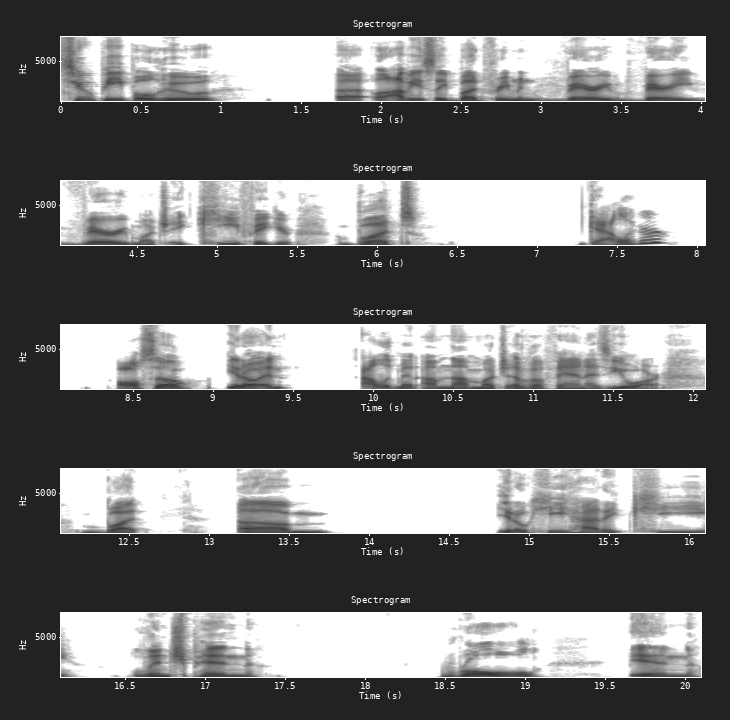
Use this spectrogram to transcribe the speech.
two people who uh, well, obviously Bud Friedman very very very much a key figure but Gallagher also, you know, and I'll admit I'm not much of a fan as you are, but um you know, he had a key linchpin role in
